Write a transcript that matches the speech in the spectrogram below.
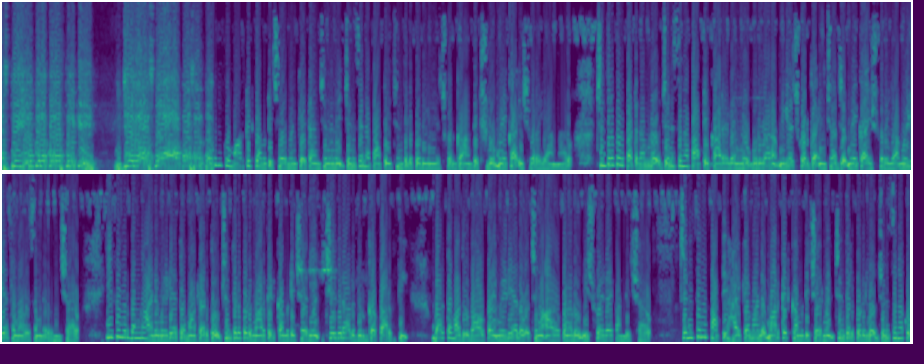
ఎస్టీ ఎరుకుల కులస్తులకి ఉద్యోగ అవస్థ అవకాశాలు మార్కెట్ కమిటీ చైర్మన్ కేటాయించిందని జనసేన పార్టీ చింతలపూడి నియోజకవర్గ అధ్యక్షులు మేకా ఈశ్వరయ్య అన్నారు. చింతలపూడి పట్టణంలో జనసేన పార్టీ కార్యాలయంలో గురువారం నియోజకవర్గ ఇన్ఛార్జ్ మేకా ఈశ్వరయ్య మీడియా సమావేశం నిర్వహించారు. ఈ సందర్భంగా ఆయన మీడియాతో మాట్లాడుతూ Chintalapudi market committee chairman Cheedarala Durga Parvathi భర్త మధుబాబుపై మీడియాలో వచ్చిన ఆరోపణలు ఈశ్వరయ్య ఖండించారు Janasena party high command market committee chairman చింతలపూడిలో జనసేనకు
